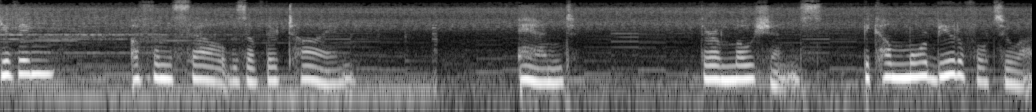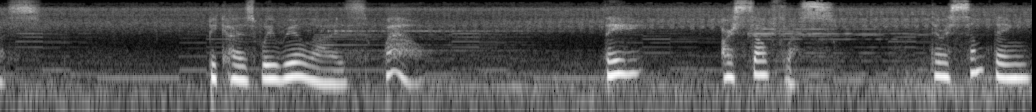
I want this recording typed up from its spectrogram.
giving of themselves, of their time, and their emotions become more beautiful to us because we realize, wow, they are selfless. There is something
